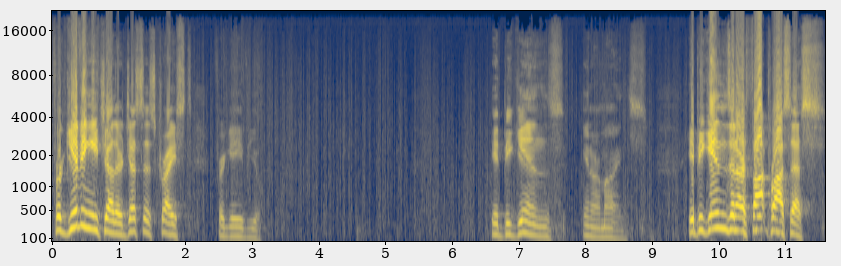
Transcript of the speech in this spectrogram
forgiving each other just as Christ forgave you. It begins in our minds. It begins in our thought process.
